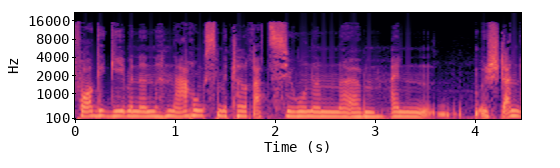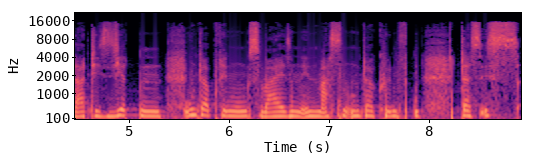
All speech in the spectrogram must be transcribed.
vorgegebenen Nahrungsmittelrationen, ähm, einen standardisierten Unterbringungsweisen in Massenunterkünften. Das ist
